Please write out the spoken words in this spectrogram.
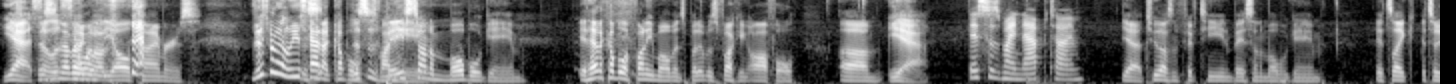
Yeah, so this is another one of the all timers. This one at least this had is, a couple. This is funny- based on a mobile game. It had a couple of funny moments, but it was fucking awful. Um, yeah. This is my nap time. yeah, 2015, based on a mobile game. It's like it's a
